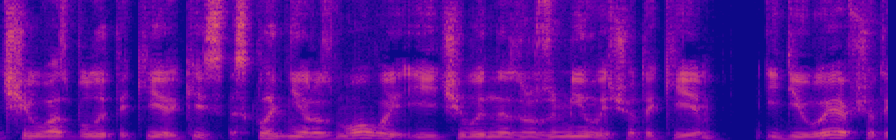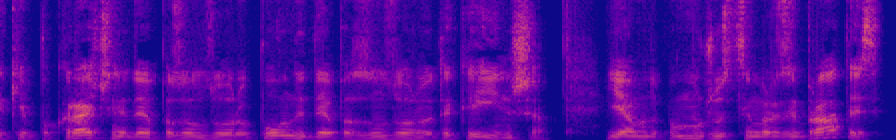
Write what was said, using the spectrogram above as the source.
чи у вас були такі якісь складні розмови, і чи ви не зрозуміли, що таке EDUF, що таке покращений діапазон зору, повний діапазон зору і таке інше. Я вам допоможу з цим розібратись,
